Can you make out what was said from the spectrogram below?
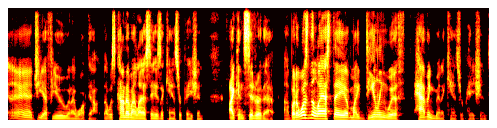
eh, GFU. And I walked out. That was kind of my last day as a cancer patient. I consider that. Uh, but it wasn't the last day of my dealing with having been a cancer patient,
